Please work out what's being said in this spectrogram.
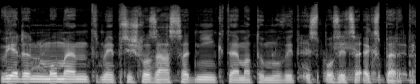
V jeden moment mi přišlo zásadní k tématu mluvit i z pozice experta.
